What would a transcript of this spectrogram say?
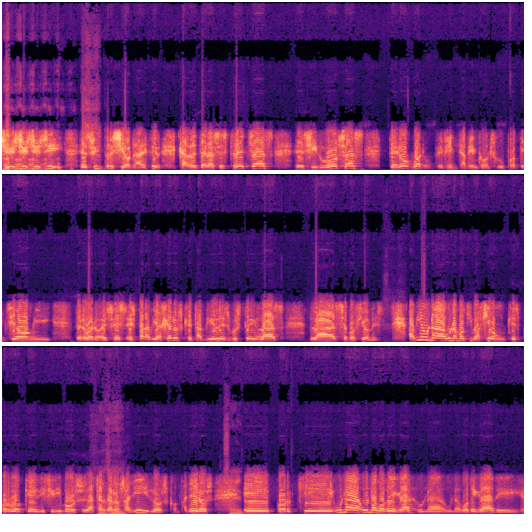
Sí, sí, sí, sí. Eso impresiona. Es decir, carreteras estrechas, eh, sinuosas, pero bueno, en fin, también con su protección y pero bueno, es, es, para viajeros que también les gusten las las emociones. Había una, una motivación que es por lo que decidimos acercarnos allí los compañeros, eh, porque una una bodega, una una bodega de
